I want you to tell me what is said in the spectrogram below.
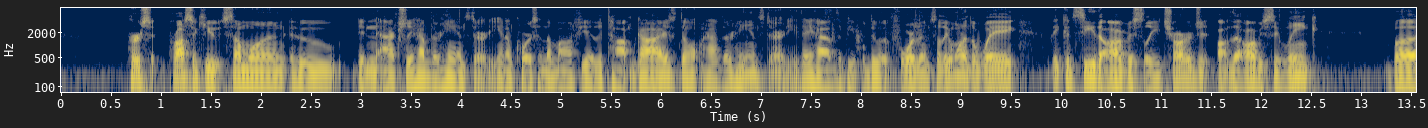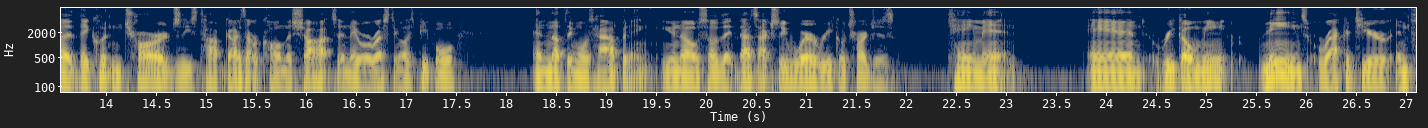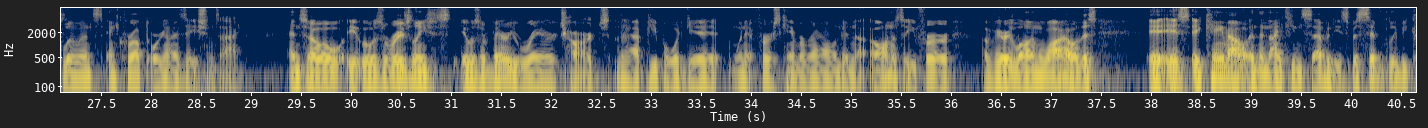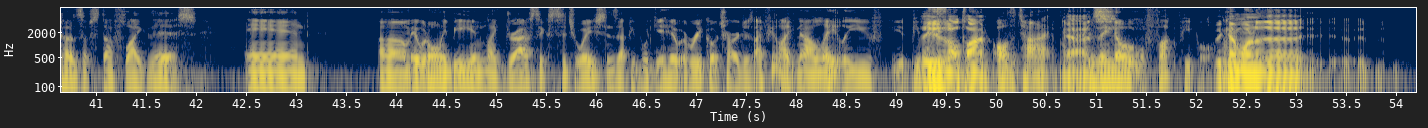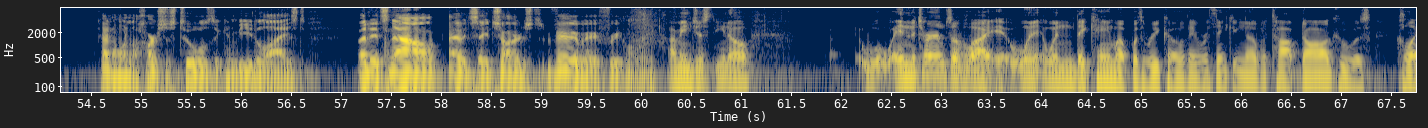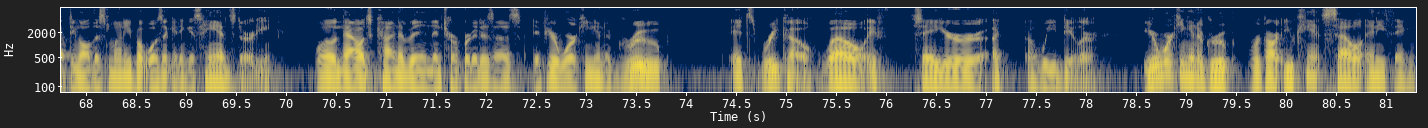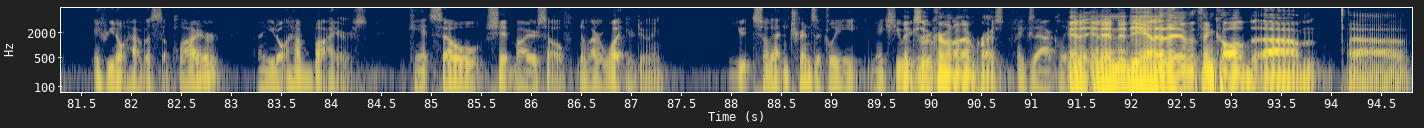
pers- prosecute someone who didn't actually have their hands dirty. And of course, in the mafia, the top guys don't have their hands dirty. They have the people do it for them. So they wanted the way they could see the obviously charge it, uh, the obviously link, but they couldn't charge these top guys that were calling the shots, and they were arresting all these people, and nothing was happening. You know, so that that's actually where RICO charges came in, and RICO mean, means Racketeer Influenced and Corrupt Organizations Act. And so it was originally it was a very rare charge that people would get when it first came around, and honestly, for a very long while, this it, it came out in the 1970s specifically because of stuff like this, and um, it would only be in like drastic situations that people would get hit with RICO charges. I feel like now lately, you've you, people They use it all the time. all the time, Yeah, because they know it will fuck people. become one of the kind of one of the harshest tools that can be utilized. But it's now, I would say, charged very, very frequently. I mean, just you know, in the terms of like when when they came up with Rico, they were thinking of a top dog who was collecting all this money but wasn't getting his hands dirty. Well, now it's kind of been interpreted as, as if you're working in a group, it's Rico. Well, if say you're a, a weed dealer, you're working in a group. Regard you can't sell anything if you don't have a supplier and you don't have buyers. Can't sell shit by yourself, no matter what you're doing. You so that intrinsically makes you Makes a a criminal enterprise. Exactly. And, and in Indiana, they have a thing called um, uh,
